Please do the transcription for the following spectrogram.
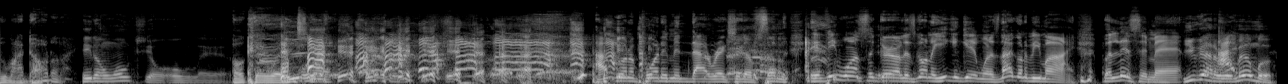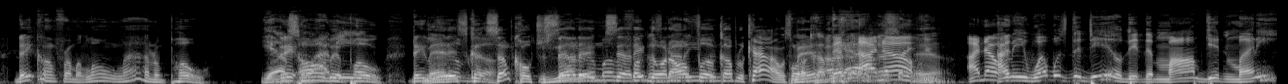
do my daughter like. He don't want your old ass. Okay, well, he's gonna, I'm going to point him in the direction of something. If he wants a girl, it's gonna he can get one. It's not going to be mine. But listen, man, You got to I- remember, they come from a long line of po. Yeah, they so all I been mean, po. They Man, live it's there. some cultures None sell of their them sell their daughter off for a couple of cows, man. couple- That- Yeah, I know, thank you. I know. I mean, what was the deal? Did the mom get money?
